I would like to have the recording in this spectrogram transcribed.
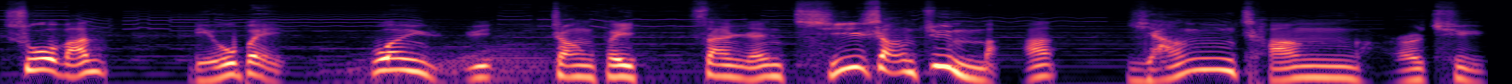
说完，刘备、关羽、张飞三人骑上骏马，扬长而去。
